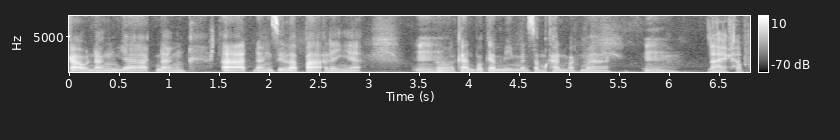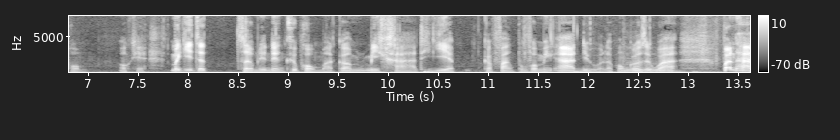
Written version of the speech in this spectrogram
เก่าหนังยากหนังอาร์ตหนังศิลปะอะไรเงี้ยอืมเออการโปรแกรมมิ่งมันสำคัญมากๆอืมได้ครับผมโอเค เมื่อกี้จะ เสริมนิดนึงคือผมอะก็มีขาที่เหยียบกับฝั่ง performing art อยู่ แล้วผมก็รู้สึกว่าปัญหา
